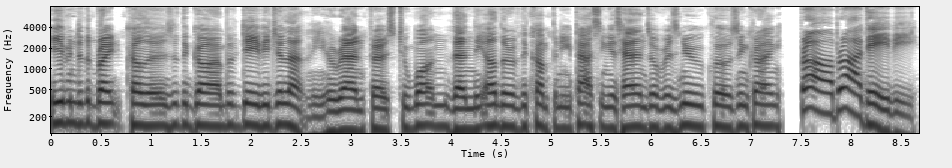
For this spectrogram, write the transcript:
even to the bright colours of the garb of Davy Gellatley, who ran first to one, then the other of the company, passing his hands over his new clothes and crying, Bra, bra, Davy!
